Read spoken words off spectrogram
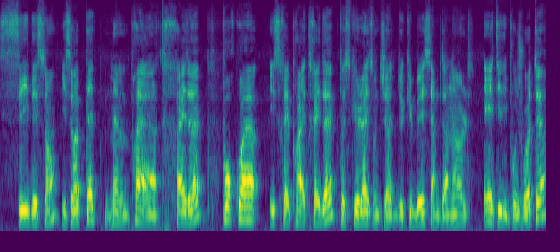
s'il descend, il serait peut-être même prêt à trade up. Pourquoi il serait prêt à trade up? Parce que là, ils ont déjà deux QB, Sam Darnold et Teddy Bridgewater.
